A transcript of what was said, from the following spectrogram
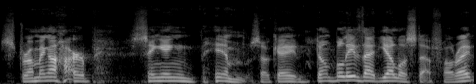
strumming a harp, singing hymns, okay? Don't believe that yellow stuff, all right?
